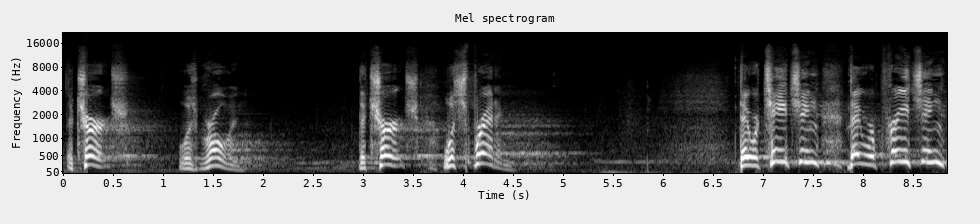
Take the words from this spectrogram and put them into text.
The church was growing, the church was spreading. They were teaching, they were preaching,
